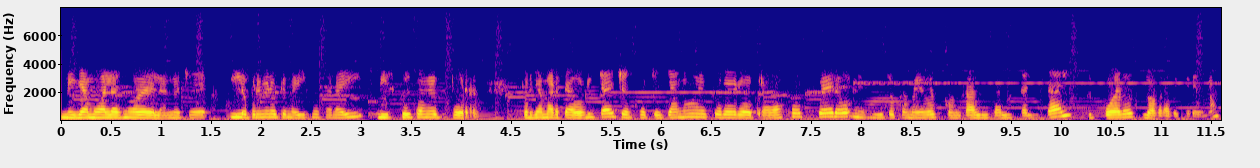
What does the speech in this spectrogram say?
me llamó a las 9 de la noche y lo primero que me dijo Saraí, discúlpame por, por llamarte ahorita, yo sé que ya no es horario de trabajo, pero necesito que me ayudes con tal y tal y tal y tal, si puedes, lo agradeceré, ¿no?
